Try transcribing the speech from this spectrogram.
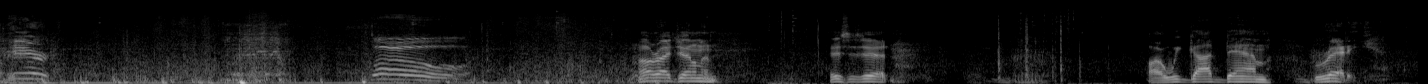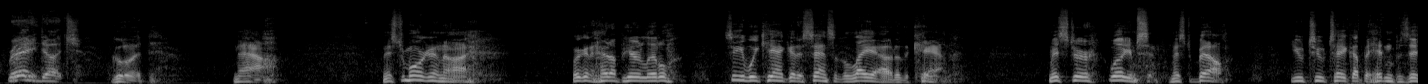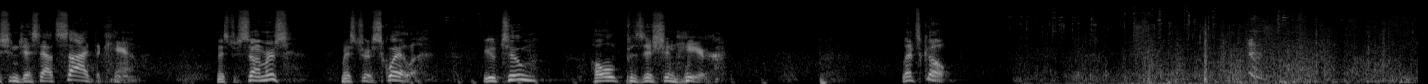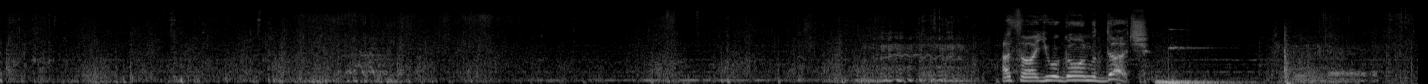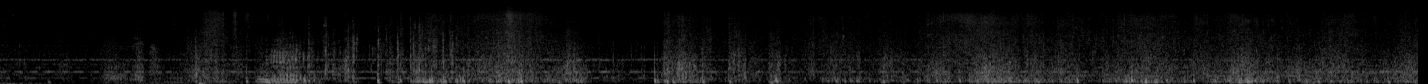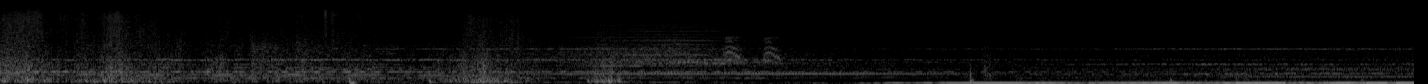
Up here! Whoa! All right, gentlemen. This is it. Are we goddamn ready? Ready, Dutch. Good. Now, Mr. Morgan and I, we're gonna head up here a little, see if we can't get a sense of the layout of the camp. Mr. Williamson, Mr. Bell, you two take up a hidden position just outside the camp. Mr. Summers, Mr. Escuella, you two, hold position here. Let's go. I thought you were going with Dutch.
